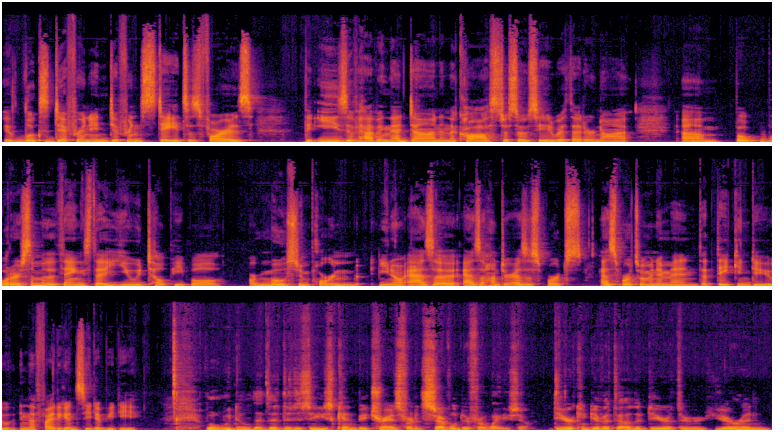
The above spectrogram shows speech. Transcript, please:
it looks different in different states as far as the ease of having that done and the cost associated with it or not. Um, but what are some of the things that you would tell people are most important, you know, as a as a hunter, as a sports as sportswomen and men that they can do in the fight against CWD? Well, we know that the, the, disease can be transferred in several different ways. You know, deer can give it to other deer through urine,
